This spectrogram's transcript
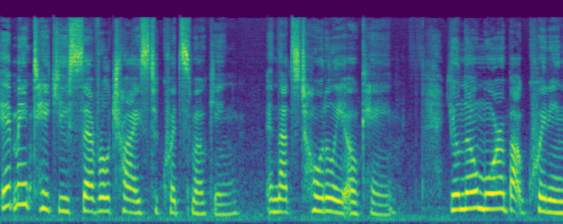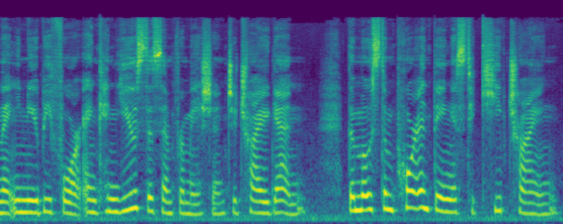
It may take you several tries to quit smoking, and that's totally okay. You'll know more about quitting than you knew before and can use this information to try again. The most important thing is to keep trying.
